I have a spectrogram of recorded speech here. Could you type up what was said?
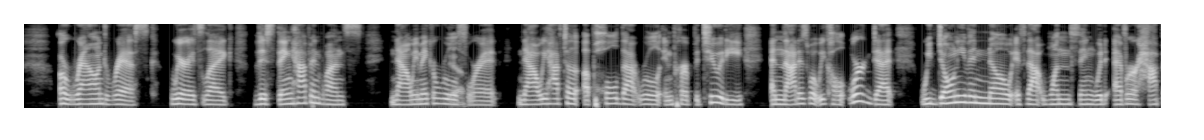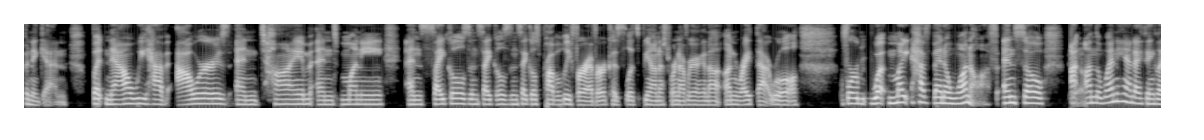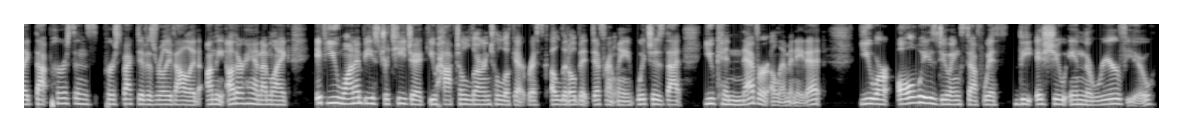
around risk where it's like this thing happened once now we make a rule yeah. for it now we have to uphold that rule in perpetuity. And that is what we call org debt. We don't even know if that one thing would ever happen again. But now we have hours and time and money and cycles and cycles and cycles, probably forever, because let's be honest, we're never going to unwrite that rule for what might have been a one off. And so, yeah. on the one hand, I think like that person's perspective is really valid. On the other hand, I'm like, if you want to be strategic, you have to learn to look at risk a little bit differently, which is that you can never eliminate it. You are always doing stuff with the issue in the rear view.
